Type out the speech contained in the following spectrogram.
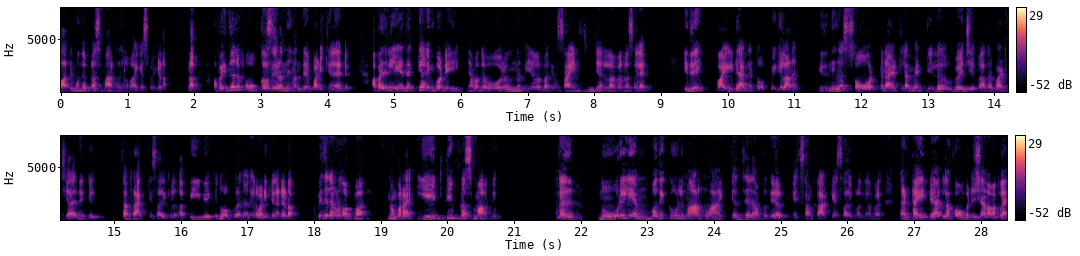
പതിമൂന്ന് പ്ലസ് മാർക്ക് നിങ്ങൾ വായിക്കാൻ ശ്രമിക്കണം. കേട്ടോ? അപ്പൊ ഇതൊരു ഫോക്കസ് ചെയ്യണം നിങ്ങൾ എന്ത് പഠിക്കാനായിട്ട് അപ്പൊ ഇതിൽ ഏതൊക്കെയാണ് ഇമ്പോർട്ടന്റ് ഈ ഞാൻ പറഞ്ഞു ഓരോന്നും സയൻസും ജനറൽ അവയർനെസ് അല്ലേ? ഇത് വൈഡ് ആയിട്ടുള്ള ടോപ്പിക്കുകളാണ് ഇത് നിങ്ങൾ സോർട്ടഡ് ആയിട്ടുള്ള മെറ്റീരിയൽ ഉപയോഗിച്ച് മാത്രം പഠിച്ചാൽ നിങ്ങൾക്ക് ചെയ്യാൻ സാധിക്കുള്ളൂ. അപ്പൊ പി വിക്ക് നോക്കുകയാണെങ്കിൽ നിങ്ങൾ പഠിക്കാനായിട്ട് കേട്ടോ. അപ്പൊ ഇതെല്ലാം കൂടെ നോക്കുമ്പോൾ നമുക്ക് പറയാം എയ്റ്റി പ്ലസ് മാർക്ക് അതായത് നൂറിൽ എൺപതിൽ കൂടുതൽ മാർക്ക് വാങ്ങിക്കാൻ നമുക്ക് എക്സാം ക്രാക്ക് ചെയ്യാൻ സാധിക്കുള്ളൂ എന്ന് ഞാൻ പറയാം. കാരണം ടൈറ്റ് ആയിട്ടുള്ള കോമ്പറ്റീഷൻ ആണ് മക്കളെ.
